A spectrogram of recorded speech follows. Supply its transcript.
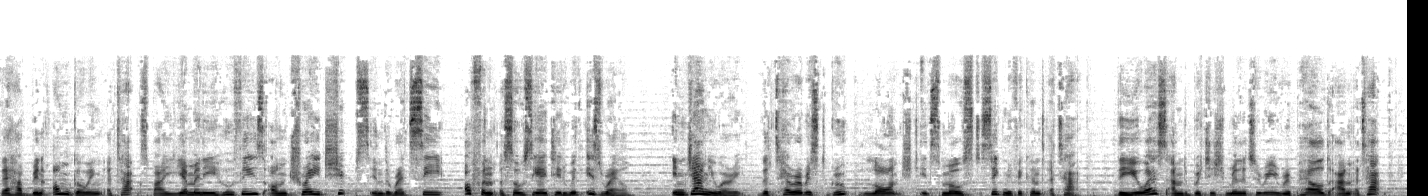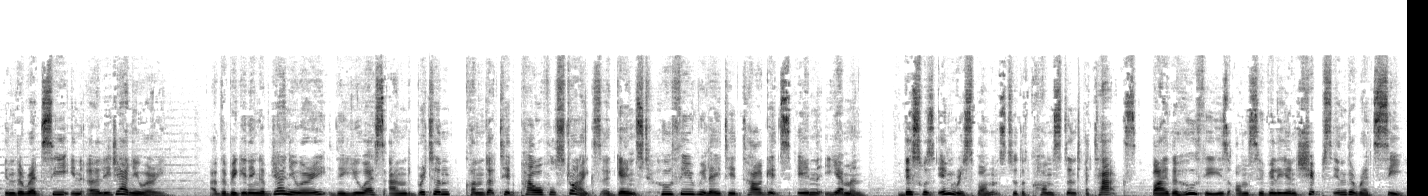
there have been ongoing attacks by Yemeni Houthis on trade ships in the Red Sea, often associated with Israel. In January, the terrorist group launched its most significant attack. The US and British military repelled an attack in the Red Sea in early January. At the beginning of January, the US and Britain conducted powerful strikes against Houthi related targets in Yemen. This was in response to the constant attacks by the Houthis on civilian ships in the Red Sea.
